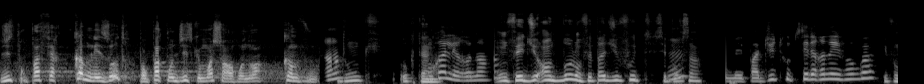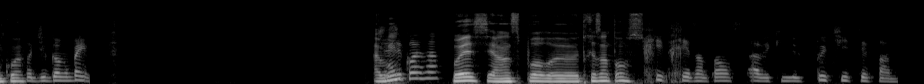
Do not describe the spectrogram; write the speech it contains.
Juste pour pas faire comme les autres, pour pas qu'on dise que moi je suis un Renoir comme vous. Donc, Octane. Pourquoi les renards On fait du handball, on fait pas du foot, c'est pour Hmm ça. Mais pas du tout. Tu sais, les renards, ils font quoi? Ils font quoi? Ils font du gangbang. Ah bon C'est quoi ça? Ouais, c'est un sport euh, très intense. Très, très intense avec une petite femme.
